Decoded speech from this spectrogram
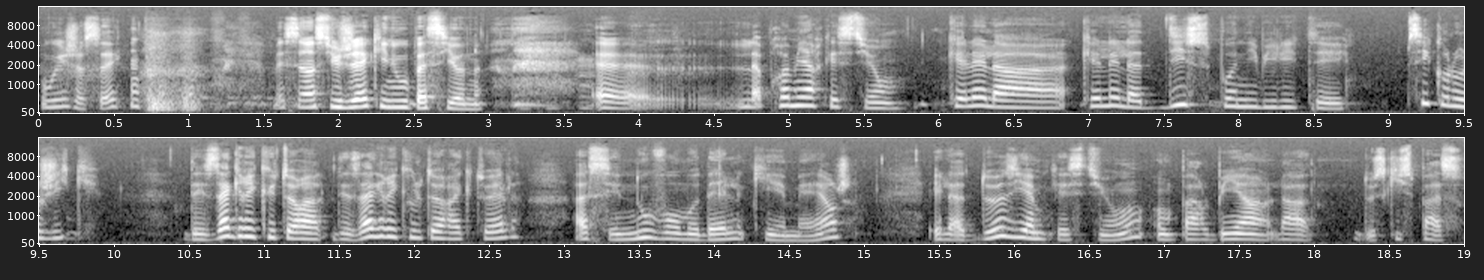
Oui, je sais. Mais c'est un sujet qui nous passionne. Euh, la première question, quelle est la, quelle est la disponibilité psychologique des agriculteurs, des agriculteurs actuels à ces nouveaux modèles qui émergent? Et la deuxième question, on parle bien là de ce qui se passe.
